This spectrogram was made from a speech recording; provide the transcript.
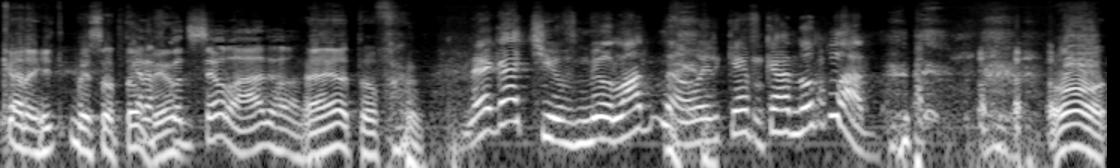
Cara, a gente começou O tão cara bem. ficou do seu lado, Ronaldo. É, eu tô falando. Negativo, do meu lado não. Ele quer ficar no outro lado. Ó,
